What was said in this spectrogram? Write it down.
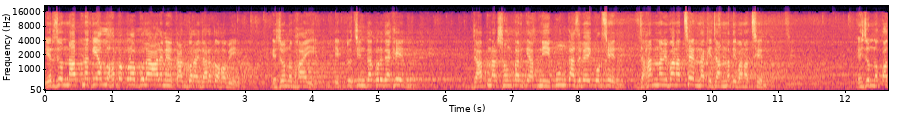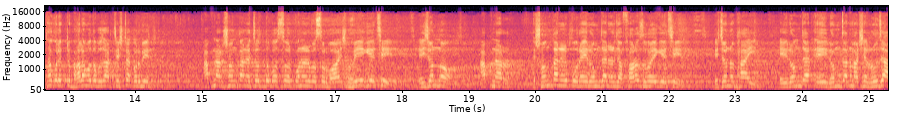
এর জন্য আপনাকে আল্লাহ ফকরাবুল্লাহ আলমের কাঠগড়ায় দাঁড়াতে হবে। এজন্য ভাই, একটু চিন্তা করে দেখেন যে আপনার সন্তানকে আপনি কোন কাজে ব্যয় করছেন? জাহান্নামি বানাচ্ছেন নাকি জান্নাতি বানাচ্ছেন? এই জন্য কথাগুলো একটু ভালো মতো বোঝার চেষ্টা করবেন। আপনার সন্তানের চোদ্দ বছর, পনেরো বছর বয়স হয়ে গিয়েছে এই জন্য আপনার সন্তানের উপর এই রমজানের যা ফরজ হয়ে গিয়েছে। এই জন্য ভাই, এই রমজান এই রমজান মাসের রোজা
